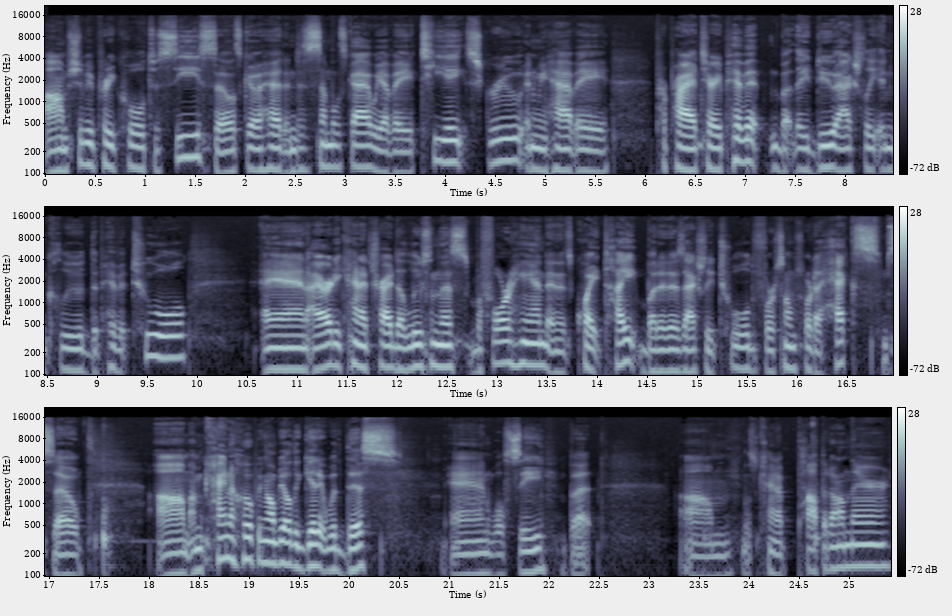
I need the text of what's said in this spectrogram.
um, should be pretty cool to see. So let's go ahead and disassemble this guy. We have a T8 screw and we have a proprietary pivot. But they do actually include the pivot tool and I already kind of tried to loosen this beforehand and it's quite tight but it is actually tooled for some sort of hex so um, I'm kind of hoping I'll be able to get it with this and we'll see but um, let's kind of pop it on there.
